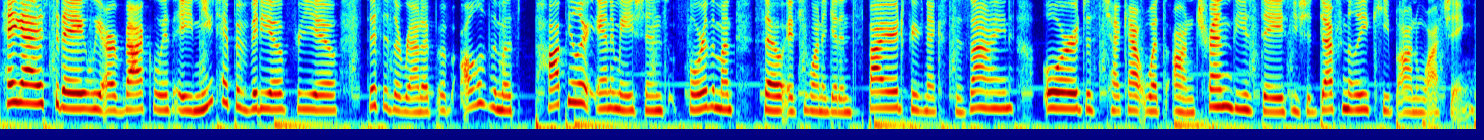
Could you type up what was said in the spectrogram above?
Hey guys, today we are back with a new type of video for you. This is a roundup of all of the most popular animations for the month. So if you want to get inspired for your next design or just check out what's on trend these days, you should definitely keep on watching.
